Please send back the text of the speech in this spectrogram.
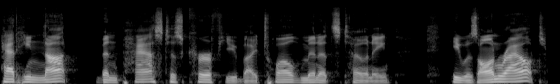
had he not been past his curfew by 12 minutes, Tony, he was en route.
